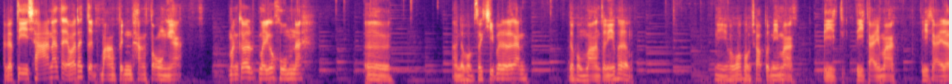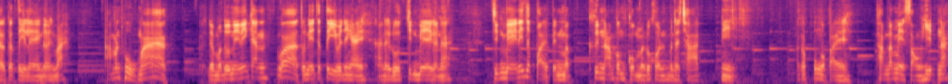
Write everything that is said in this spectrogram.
อาจจะตีช้านะ แต่ว่าถ้าเกิดวางเป็นทางตรงเงี้ย มันก็มันก็คุ้มนะ เอออเดี๋ยวผมสคิปไปเลยแล้วกัน เดี๋ยวผมวางตัวนี้เพิ่ม นี่ผมว่าผมชอบตัวนี้มาก ตีตีไกลมาก ตีไกลแล้วก็ตีแรงด้วยเห็นไหมอะมันถูกมาก เดี๋ยวมาดูในนี้กันว่าตัวนี้จะตีเป็นยังไงอะเดี๋ยวดูจินเบยก่อนนะจินเบย์นี่จะปล่อยเป็นแบบขึ้นน้ำกลมๆนะทุกคนมันจะชาร์จนี่ แล้วก็พุ่งออกไปทำดาเมจสองฮิตนะ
